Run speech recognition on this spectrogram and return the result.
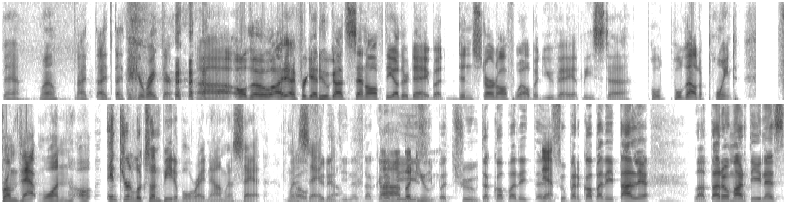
Yeah, well, I, I, I think you're right there. Uh, although I, I forget who got sent off the other day, but didn't start off well. But Juve at least uh, pulled pulled out a point from that one. Uh, Inter looks unbeatable right now. I'm gonna say it. I'm gonna Well, say it though. Not gonna Uh, be but easy, you- but true. The Copa de, uh, Yeah. Supercoppa d'Italia, Lautaro Martinez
